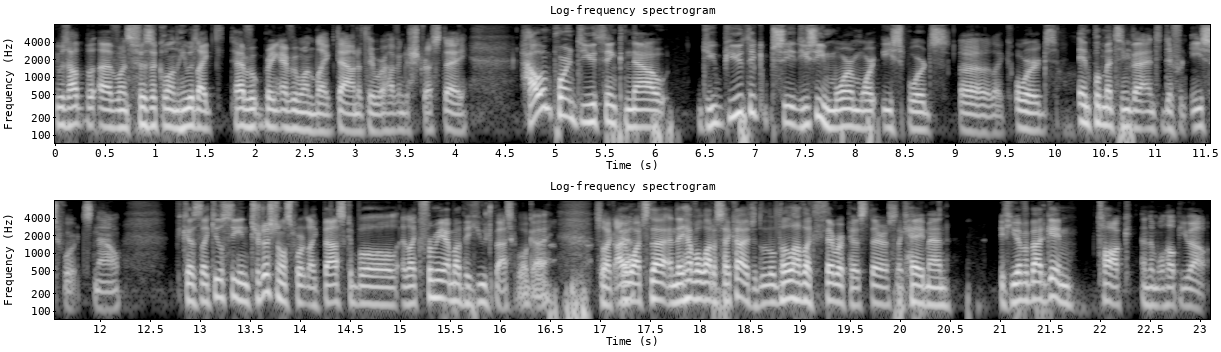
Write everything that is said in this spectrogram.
he was out everyone's physical, and he would like ever bring everyone like down if they were having a stress day. How important do you think now? Do you, think see do you see more and more esports uh like orgs implementing that into different esports now? Because like you'll see in traditional sport like basketball, like for me, I'm a huge basketball guy, so like I watch that, and they have a lot of psychiatrists. They'll, they'll have like therapists there. It's like, hey man, if you have a bad game, talk, and then we'll help you out.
